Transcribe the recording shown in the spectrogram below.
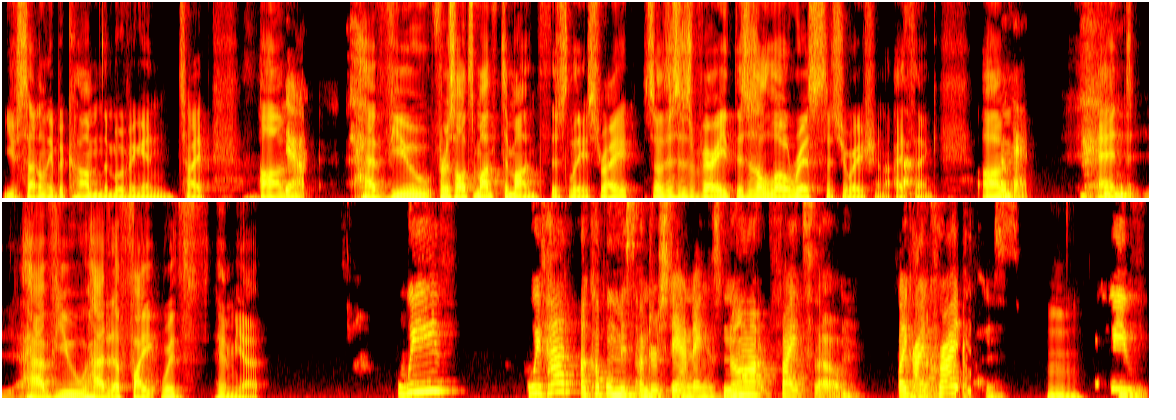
you suddenly become the moving in type. Um, Yeah. Have you? First of all, it's month to month this lease, right? So this is a very this is a low risk situation, I think. Um, Okay. And have you had a fight with him yet? We've we've had a couple misunderstandings, not fights though. Like I cried once. Hmm. We've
